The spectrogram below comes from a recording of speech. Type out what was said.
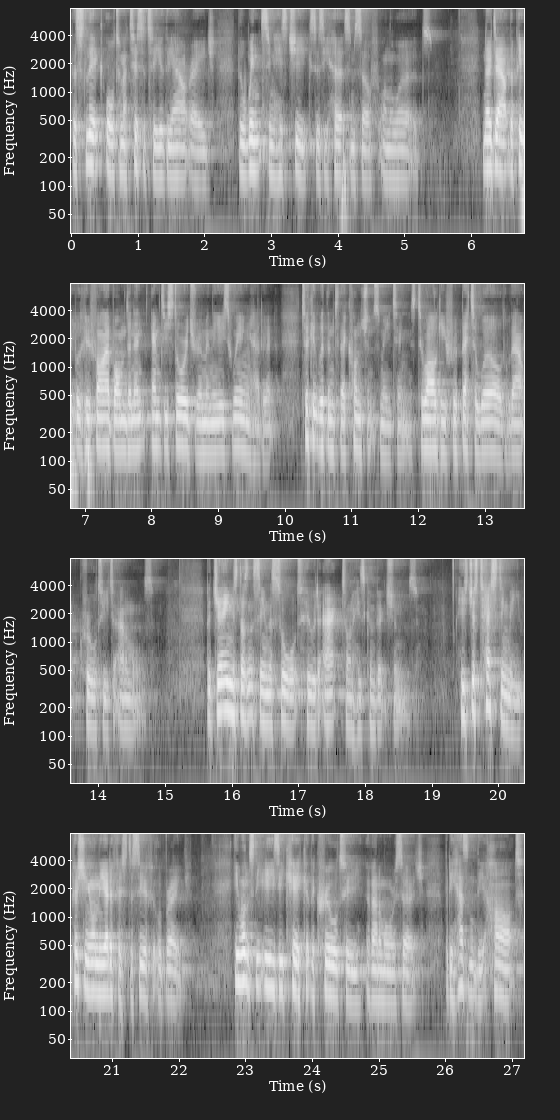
the slick automaticity of the outrage, the wince in his cheeks as he hurts himself on the words. No doubt the people who firebombed an empty storage room in the East Wing had it, took it with them to their conscience meetings to argue for a better world without cruelty to animals. But James doesn't seem the sort who would act on his convictions. He's just testing me, pushing on the edifice to see if it will break. He wants the easy kick at the cruelty of animal research, but he hasn't the heart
